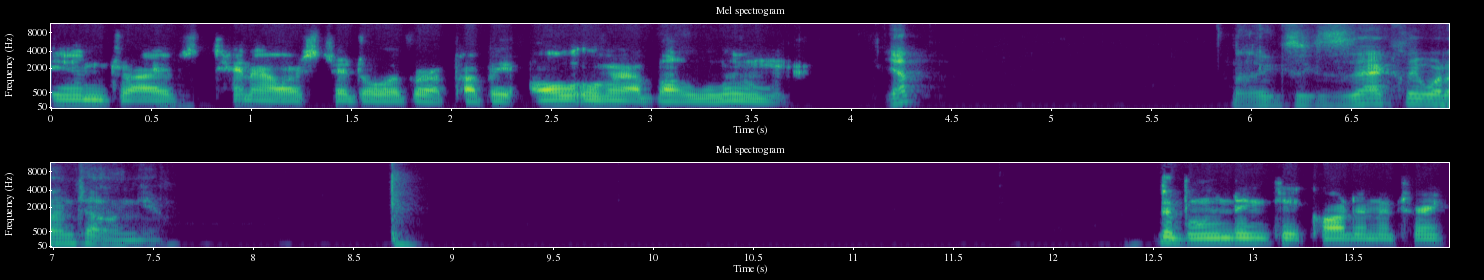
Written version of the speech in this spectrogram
and drives 10 hours to deliver a puppy all over a balloon. Yep. That's exactly what I'm telling you. The balloon didn't get caught in a tree.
